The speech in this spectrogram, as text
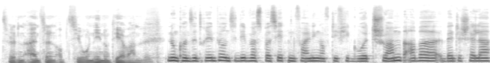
zwischen einzelnen Optionen hin und her wandelt. Nun konzentrieren wir uns in dem, was passiert, vor allen Dingen auf die Figur Trump. Aber Bente Scheller,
